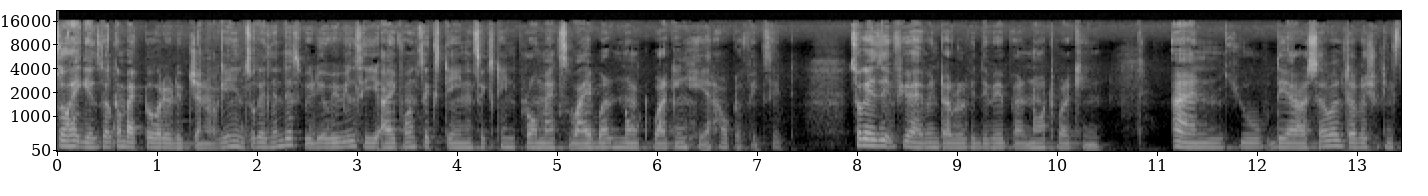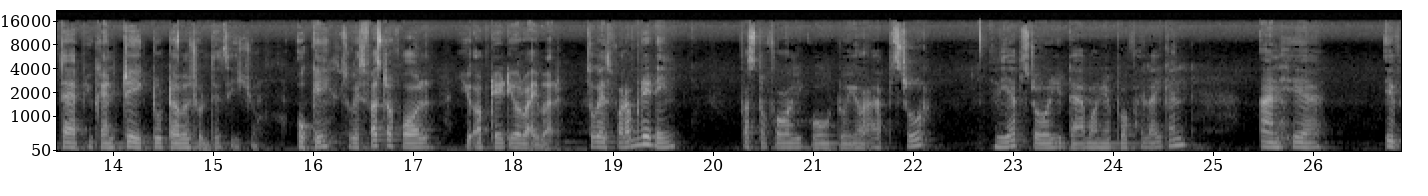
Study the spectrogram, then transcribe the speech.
so hey guys welcome back to our youtube channel again. So guys in this video we will see iphone 16 16 pro max viber not working here. How to fix it? So guys if you're having trouble with the viber not working and you there are several troubleshooting steps you can take to troubleshoot this issue. Okay? So guys first of all you update your viber. So guys for updating first of all you go to your app store. In the app store you tap on your profile icon and here if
